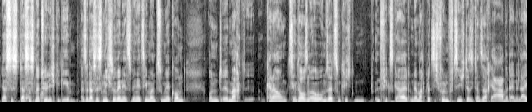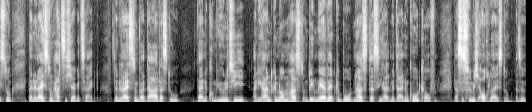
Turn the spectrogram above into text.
Das ist, das ist natürlich gegeben. Also das ist nicht so, wenn jetzt, wenn jetzt jemand zu mir kommt und äh, macht, keine Ahnung, 10.000 Euro Umsatz und kriegt ein, ein Fixgehalt und der macht plötzlich 50, dass ich dann sage, ja, aber deine Leistung, deine Leistung hat sich ja gezeigt. Deine Leistung war da, dass du deine Community an die Hand genommen hast und den Mehrwert geboten hast, dass sie halt mit deinem Code kaufen. Das ist für mich auch Leistung. Also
